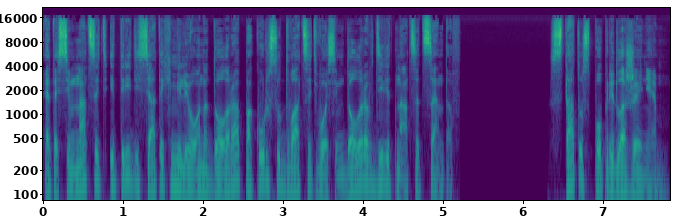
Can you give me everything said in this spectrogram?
Это 17,3 миллиона долларов по курсу 28 долларов 19 центов. Статус по предложениям.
